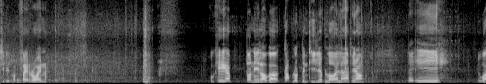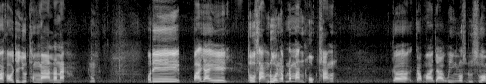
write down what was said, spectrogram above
ทีเด็ดมักไฟร้อยนะ โอเคครับ ตอนนี้เราก็กลับรถเป็นที่เรียบร้อยแล้วนะพี่น้อง แต่เอ รือว่าเขาจะหยุดทำงานแล้วนะนู่พอดีป๋าใหญ่โทรสั่งด่วนครับน้ำมันหกถัง ก็กลับมาจากวิ่งรถดูดซ่วม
